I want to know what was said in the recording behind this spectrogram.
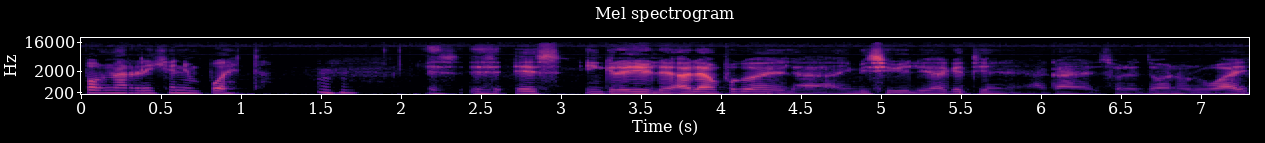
por una religión impuesta. Es, es, es increíble. Habla un poco de la invisibilidad que tiene acá, sobre todo en Uruguay.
